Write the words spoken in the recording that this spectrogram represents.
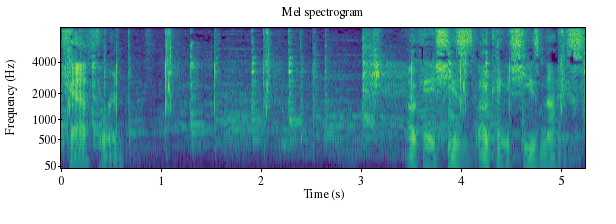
Catherine. Okay, she's okay, she's nice.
